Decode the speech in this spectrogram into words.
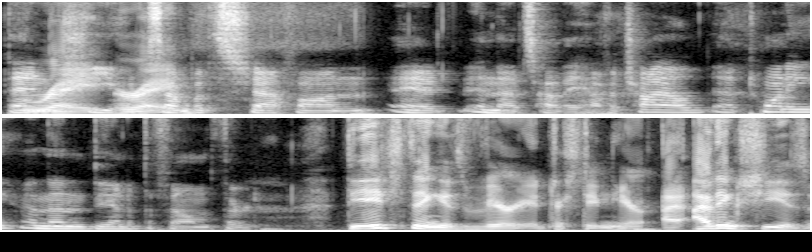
Then Right, she hooks right. up with Stefan, and, and that's how they have a child at 20. And then the end of the film, 30. the age thing is very interesting here. I, I think she is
